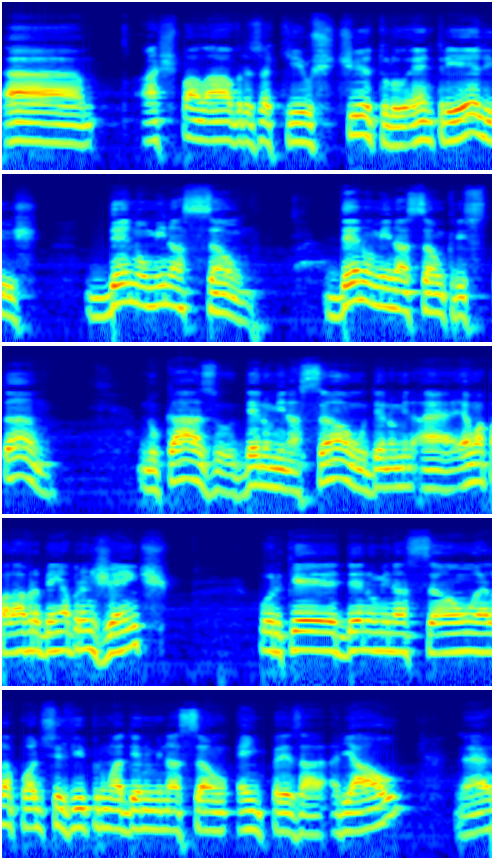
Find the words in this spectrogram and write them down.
a, as palavras aqui, os títulos, entre eles, denominação denominação cristã, no caso, denominação, denomina, é, é uma palavra bem abrangente, porque denominação ela pode servir para uma denominação empresarial, né,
